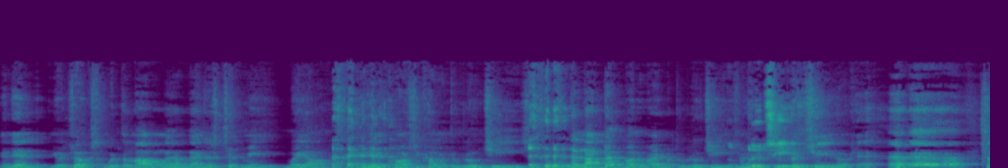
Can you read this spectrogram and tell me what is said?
and then your jokes with the lava lamp that just took me way off. And then of course you come with the blue cheese. now not duck butter, right? But the blue cheese. Right? Blue cheese. Blue cheese. Okay. so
